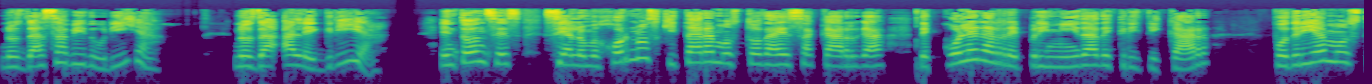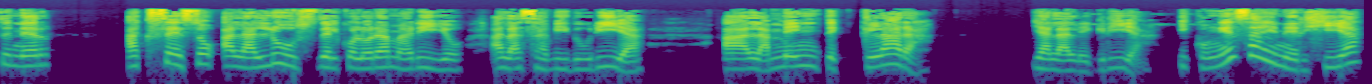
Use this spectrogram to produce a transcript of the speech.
nos da sabiduría, nos da alegría. Entonces, si a lo mejor nos quitáramos toda esa carga de cólera reprimida, de criticar, podríamos tener acceso a la luz del color amarillo, a la sabiduría, a la mente clara y a la alegría. Y con esa energía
